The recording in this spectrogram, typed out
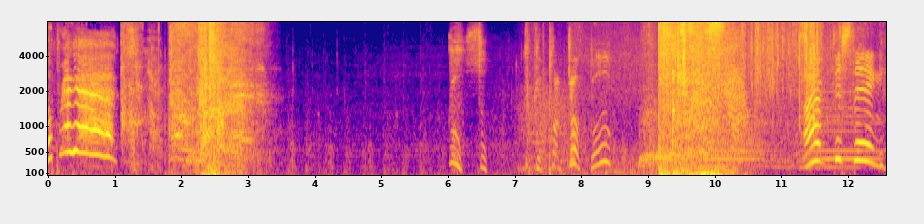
Oh, bring it! Oh, so get pumped up, dude. I have this thing.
